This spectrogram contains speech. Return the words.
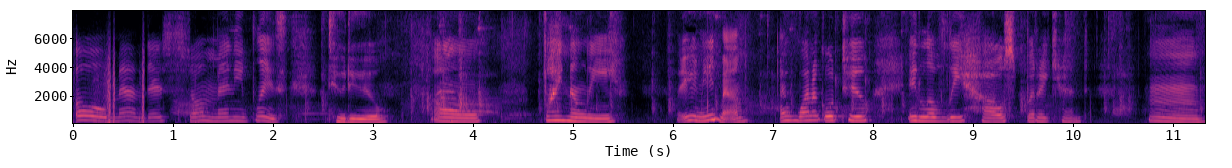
Oh man, there's so many places to do. Oh, finally. What do you need, ma'am? I want to go to a lovely house, but I can't. Hmm.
